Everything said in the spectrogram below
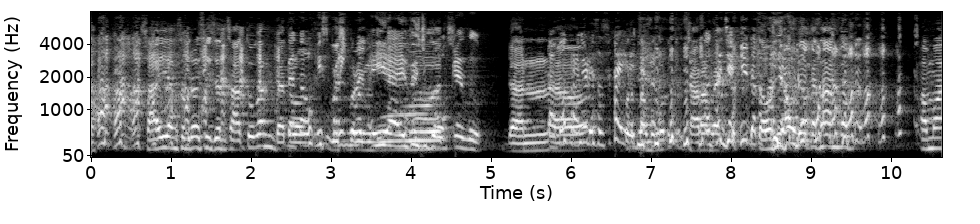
sayang sebenarnya season 1 kan Battle, Battle of Whispering Whispering Woods. Iya itu juga oke tuh. dan Tahu eh, perangnya udah selesai aja. pertempur cara Tahu jadi udah ketangkap sama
